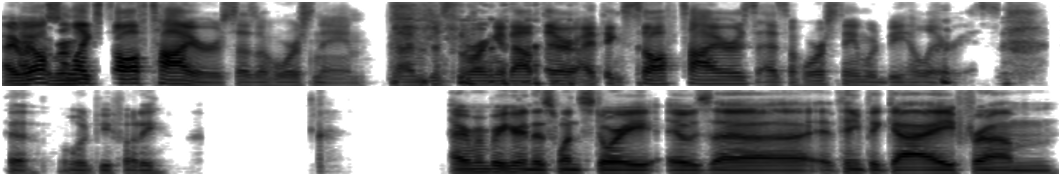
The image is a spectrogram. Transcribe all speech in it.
I, I, also like soft tires as a horse name. I'm just throwing it out there. I think soft tires as a horse name would be hilarious. Yeah, would be funny. I remember hearing this one story. It was uh I think the guy from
